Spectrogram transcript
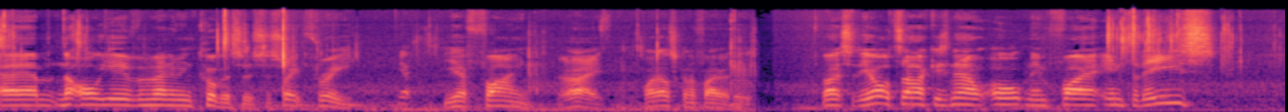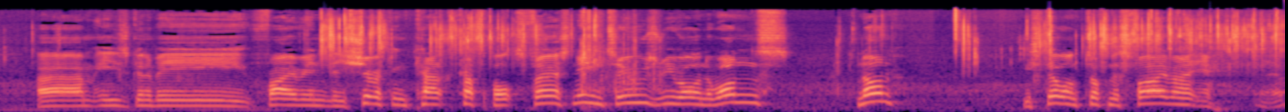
Um, not all your men are in cover, so it's a straight three. Yep. Yeah, fine. Right. What else can I fire at these? Right, so the Autarch is now opening fire into these. Um, he's going to be firing the shuriken ca- catapults first, needing twos, re-rolling the ones. None. You're still on toughness five, aren't you? Yeah.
